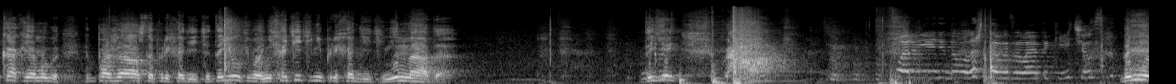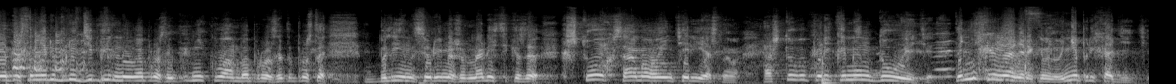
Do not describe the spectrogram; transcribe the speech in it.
как я могу, пожалуйста, приходите. Да елки не хотите, не приходите, не надо. Да я что вызывает такие чувства. Да не, я просто не люблю дебильные вопросы. Это не к вам вопрос. Это просто, блин, все время журналистика задает. Что самого интересного? А что вы порекомендуете? Да ни хрена не рекомендую, не приходите.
